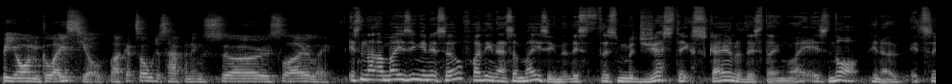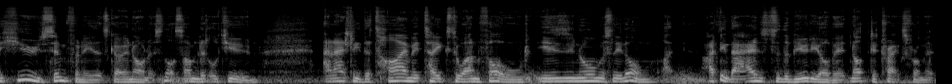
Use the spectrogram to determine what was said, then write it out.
beyond glacial. Like it's all just happening so slowly. Isn't that amazing in itself? I think that's amazing that this this majestic scale of this thing, right? It's not, you know, it's a huge symphony that's going on. It's not some little tune. And actually, the time it takes to unfold is enormously long. I, I think that adds to the beauty of it, not detracts from it.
